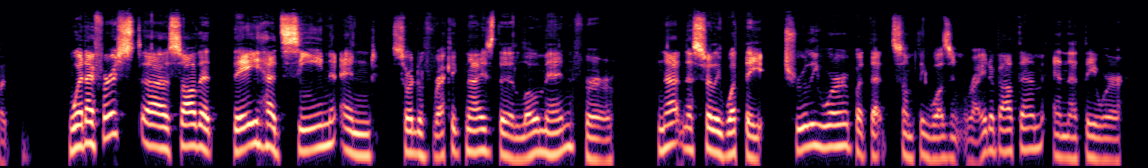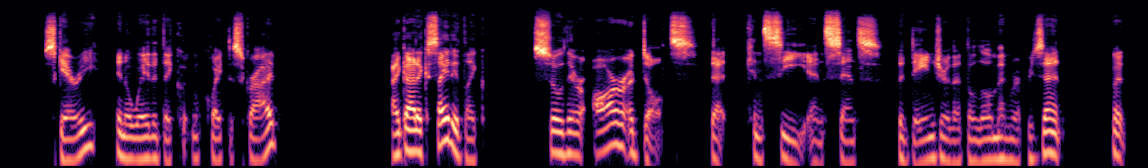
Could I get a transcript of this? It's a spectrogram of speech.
But when I first uh, saw that they had seen and sort of recognized the low men for not necessarily what they truly were, but that something wasn't right about them and that they were scary in a way that they couldn't quite describe, I got excited. Like, so there are adults that can see and sense the danger that the low men represent. But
